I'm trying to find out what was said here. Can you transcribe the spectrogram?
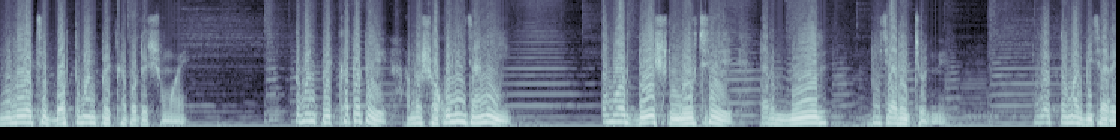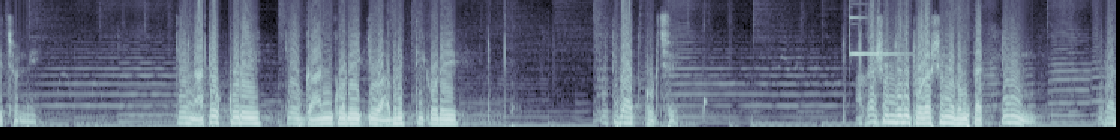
মিলে যাচ্ছে বর্তমান প্রেক্ষাপটের সময়। বর্তমান প্রেক্ষাপটে আমরা সকলেই জানি তোমার দেশ লড়ছে তার মেয়ের বিচারের জন্যে, তিলোত্তমার বিচারের জন্যে। কেউ নাটক করে, কেউ গান করে, কেউ আবৃত্তি করে, প্রতিবাদ করছে। আকাশ অঞ্জলি প্রোডাকশন এবং তার টিম এবার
